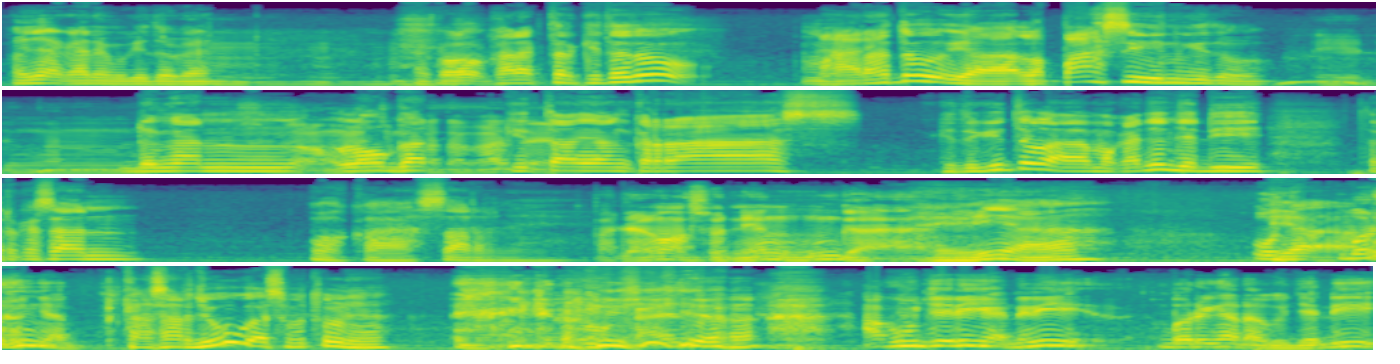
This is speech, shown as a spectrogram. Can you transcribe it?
banyak kan yang begitu kan. Hmm, hmm. Nah, kalau karakter kita tuh marah tuh ya lepasin gitu. Iya, dengan Dengan logat kata-kata kita ya. yang keras, gitu-gitulah. Makanya jadi terkesan wah kasar nih. Padahal maksudnya enggak. Iya. Oh, Ya. baru ingat. Kasar juga sebetulnya. Iya. Aku jadi ingat ini baru ingat aku. Jadi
